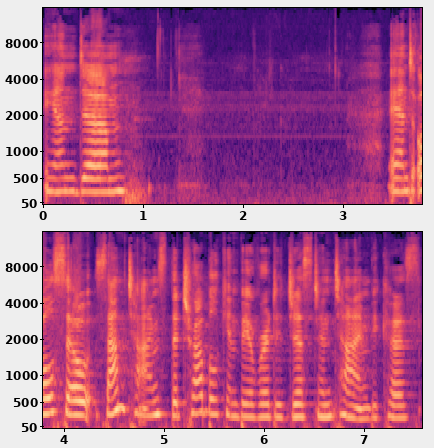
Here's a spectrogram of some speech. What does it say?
and um, and um, and also sometimes the trouble can be averted just in time because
